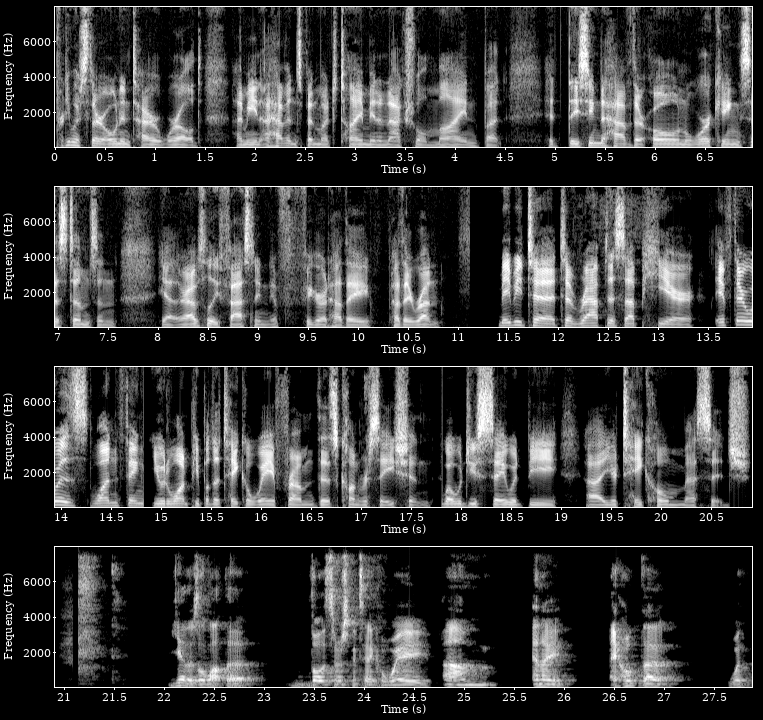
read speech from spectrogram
pretty much their own entire world. I mean, I haven't spent much time in an actual mine, but it, they seem to have their own working systems, and yeah, they're absolutely fascinating to figure out how they how they run. Maybe to to wrap this up here, if there was one thing you would want people to take away from this conversation, what would you say would be uh, your take home message? Yeah, there's a lot that the listeners can take away, um, and I I hope that what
